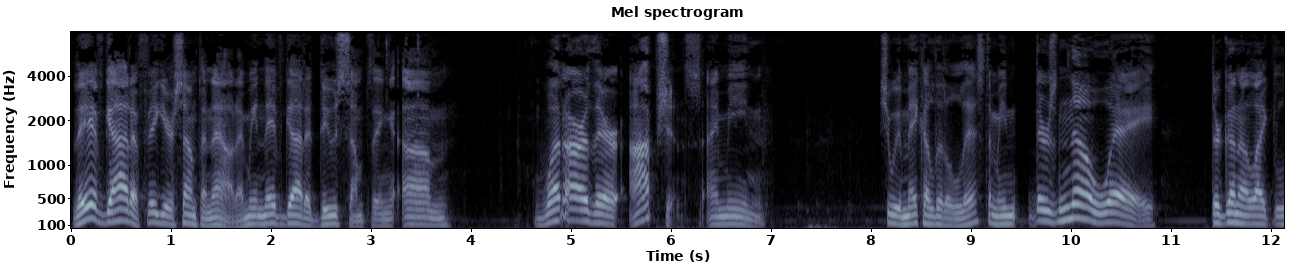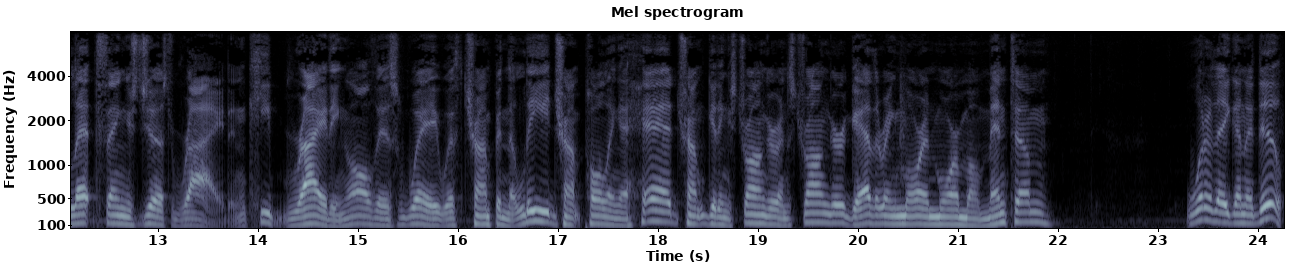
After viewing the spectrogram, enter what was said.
They've got to figure something out. I mean, they've got to do something. Um, what are their options? I mean, should we make a little list? I mean, there's no way they're going to like let things just ride and keep riding all this way with Trump in the lead, Trump polling ahead, Trump getting stronger and stronger, gathering more and more momentum. What are they going to do?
